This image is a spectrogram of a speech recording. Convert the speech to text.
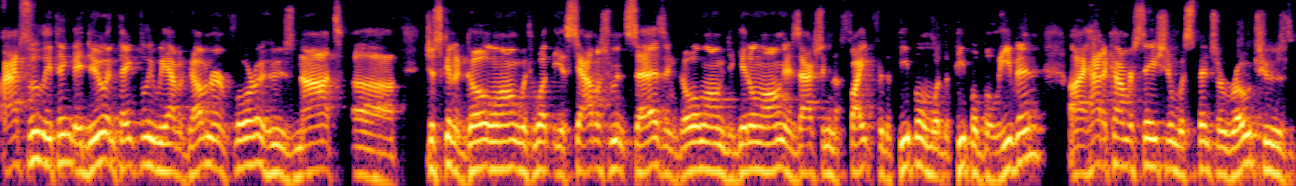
I absolutely think they do. And thankfully, we have a governor in Florida who's not uh, just going to go along with what the establishment says and go along to get along and is actually going to fight for the people and what the people believe in. I had a conversation with Spencer Roach, who's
